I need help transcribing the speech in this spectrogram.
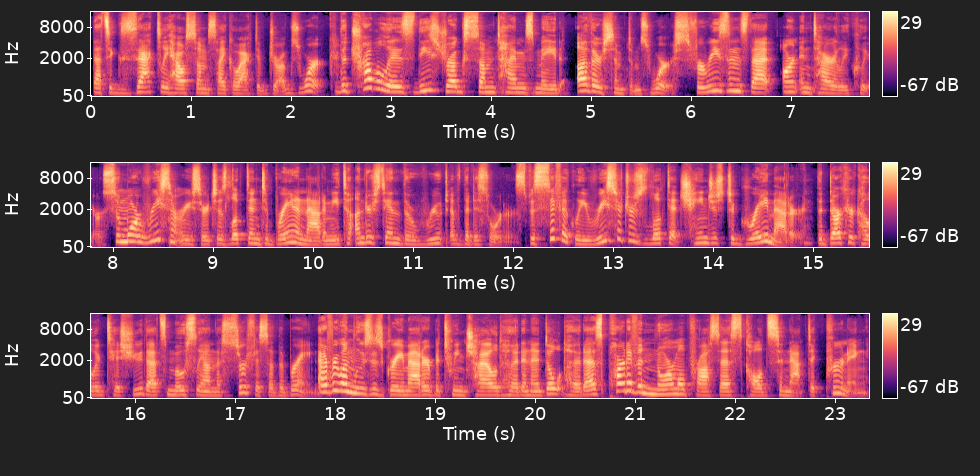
that's exactly how some psychoactive drugs work. The trouble is, these drugs sometimes made other symptoms worse, for reasons that aren't entirely clear. So more recent research has looked into brain anatomy to understand the root of the disorder. Specifically, researchers looked at changes to gray matter, the darker colored tissue that's mostly on the surface of the brain. Everyone loses gray matter between childhood and adulthood as part of a normal process called synaptic pruning,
